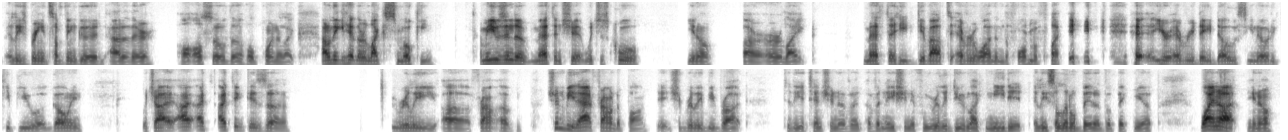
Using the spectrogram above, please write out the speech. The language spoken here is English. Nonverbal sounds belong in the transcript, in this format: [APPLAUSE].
at least bringing something good out of there. Also, the whole point of like, I don't think Hitler liked smoking. I mean, he was into meth and shit, which is cool, you know, or, or like meth that he'd give out to everyone in the form of [LAUGHS] like your everyday dose, you know, to keep you uh, going, which I I I think is uh really uh frown uh, shouldn't be that frowned upon. It should really be brought to the attention of a of a nation if we really do like need it, at least a little bit of a pick me up. Why not? You know.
